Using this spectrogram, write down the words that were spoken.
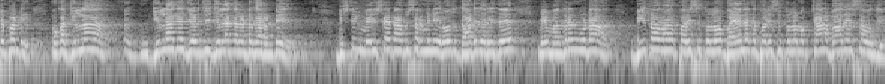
చెప్పండి. ఒక జిల్లా జిల్లాకే జడ్జి జిల్లా కలెక్టర్ గారు అంటే డిస్టిక్ మేజిస్ట్రేట్ ఆఫీసర్ మీద ఈ రోజు దాడి జరిగితే మేమందరం కూడా బీతావ పరిస్థితుల్లో భయానక పరిస్థితుల్లో మాకు చాలా బాధేస్తూ ఉంది.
